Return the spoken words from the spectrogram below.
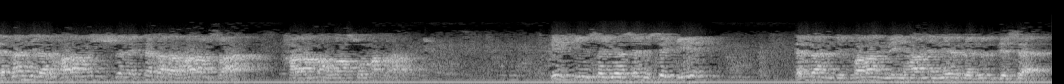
Efendiler haramı işlemek ne kadar haramsa, harama vasıl olmak haram. Bir kimse gelse dese ki, efendi falan meyhane nerededir dese,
